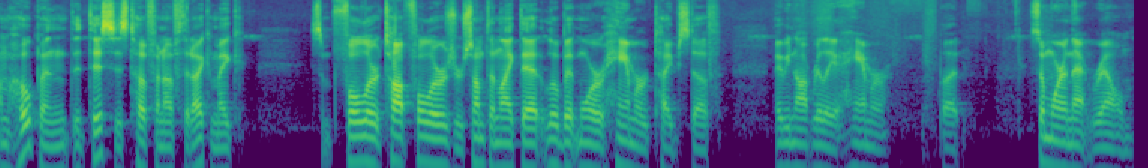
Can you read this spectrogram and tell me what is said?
I'm hoping that this is tough enough that I can make some fuller top fullers or something like that, a little bit more hammer type stuff. Maybe not really a hammer, but somewhere in that realm.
